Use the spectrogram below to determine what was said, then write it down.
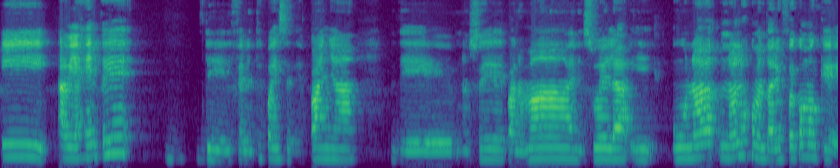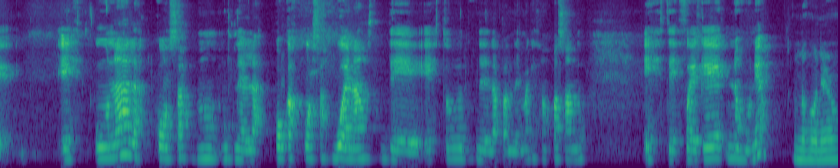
Y había gente de diferentes países, de España, de, no sé, de Panamá, Venezuela, y una, uno de los comentarios fue como que es una de las cosas, de las pocas cosas buenas de esto, de la pandemia que estamos pasando, este, fue que nos unió. Nos unió.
